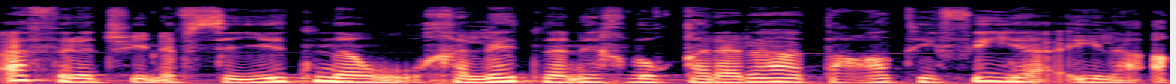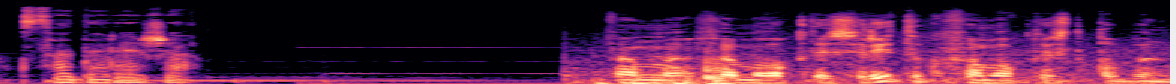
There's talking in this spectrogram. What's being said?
أثرت في نفسيتنا وخلتنا ناخذ قرارات عاطفية إلى أقصى درجة. فما فما وقت شريتك وفما وقت تقبلنا.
